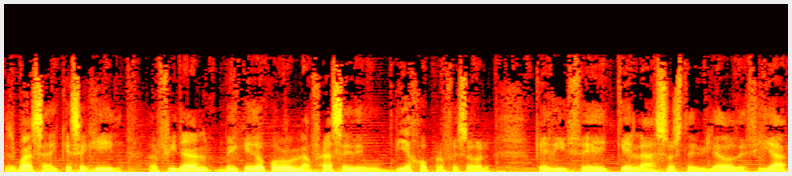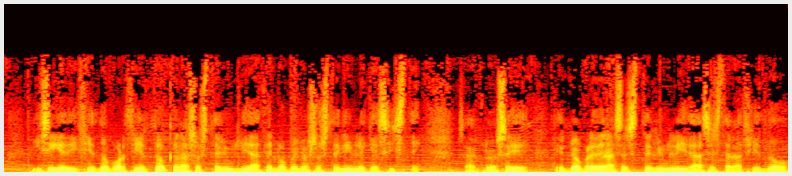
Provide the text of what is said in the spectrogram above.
Es más, hay que seguir. Al final me quedo con la frase de un viejo profesor que dice que la sostenibilidad, decía, y sigue diciendo, por cierto, que la sostenibilidad es lo menos sostenible que existe. O sea, no sé, en nombre de la sostenibilidad se están haciendo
